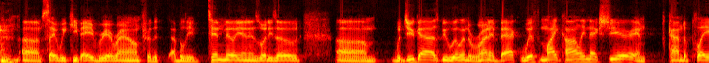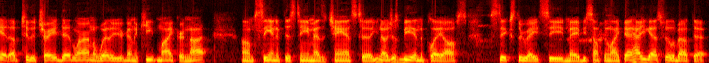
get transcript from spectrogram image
and um, say we keep Avery around for the, I believe, ten million is what he's owed. Um, would you guys be willing to run it back with Mike Conley next year and kind of play it up to the trade deadline or whether you're going to keep Mike or not. Um, seeing if this team has a chance to, you know, just be in the playoffs, six through eight seed, maybe something like that. How you guys feel about that?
